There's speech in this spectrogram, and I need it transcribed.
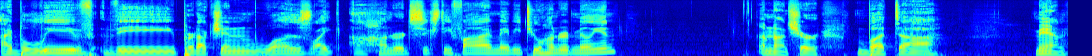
I believe the production was like 165, maybe 200 million. I'm not sure, but uh, man,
